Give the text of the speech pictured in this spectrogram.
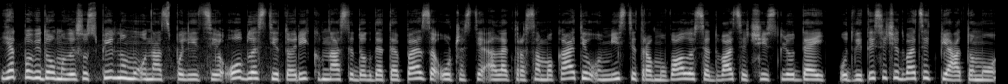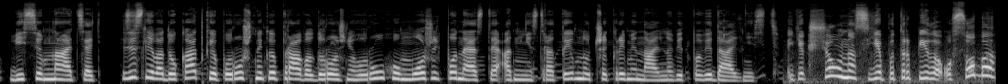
Як повідомили Суспільному, у Нацполіції області торік внаслідок ДТП за участі електросамокатів у місті травмувалося 26 людей, у 2025-му – 18. Зі слів адвокатки, порушники правил дорожнього руху можуть понести адміністративну чи кримінальну відповідальність. Якщо у нас є потерпіла особа,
